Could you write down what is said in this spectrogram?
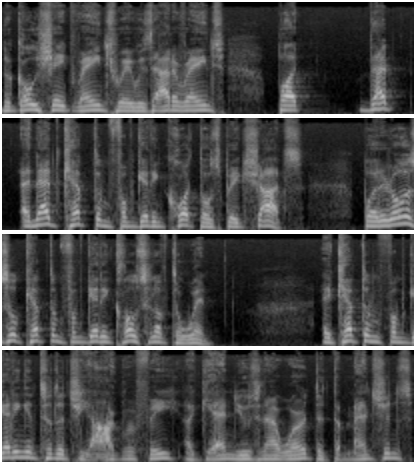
negotiate range where he was out of range, but that and that kept him from getting caught those big shots. But it also kept him from getting close enough to win. It kept him from getting into the geography, again, using that word, the dimensions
